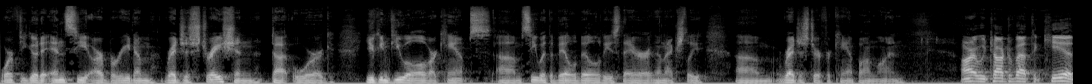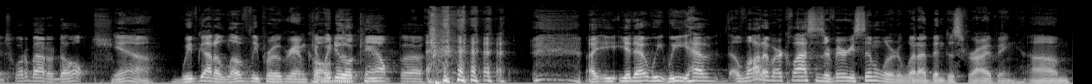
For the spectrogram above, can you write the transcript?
or if you go to ncarboretumregistration.org, you can view all of our camps, um, see what availability is there, and then actually um, register for camp online. All right, we talked about the kids. What about adults? Yeah, we've got a lovely program called. Can we do the- a camp? Uh, Uh, you know, we, we have a lot of our classes are very similar to what I've been describing. Um,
